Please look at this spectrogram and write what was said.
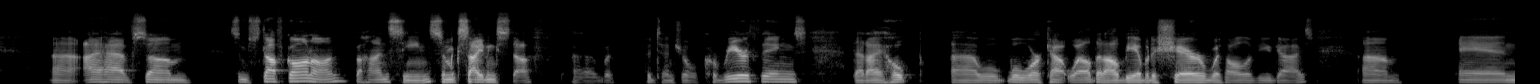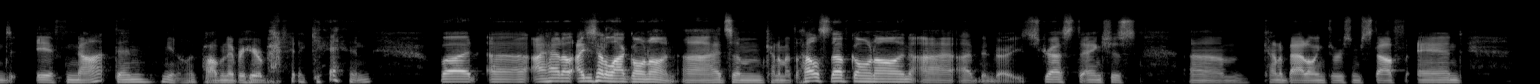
uh, I have some some stuff going on behind the scenes, some exciting stuff uh, with potential career things that I hope uh, will will work out well that I'll be able to share with all of you guys. Um, and if not, then you know I'll probably never hear about it again. But uh, I had a, I just had a lot going on. Uh, I had some kind of mental health stuff going on. I, I've been very stressed, anxious, um, kind of battling through some stuff, and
